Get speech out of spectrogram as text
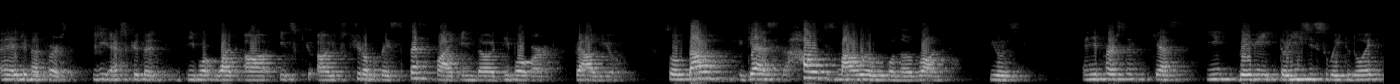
Uh, not first, you execute the what uh, uh, executable is specified in the debugger value. So now guess how this malware we're gonna run use. Any person guess e- maybe the easiest way to do it?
